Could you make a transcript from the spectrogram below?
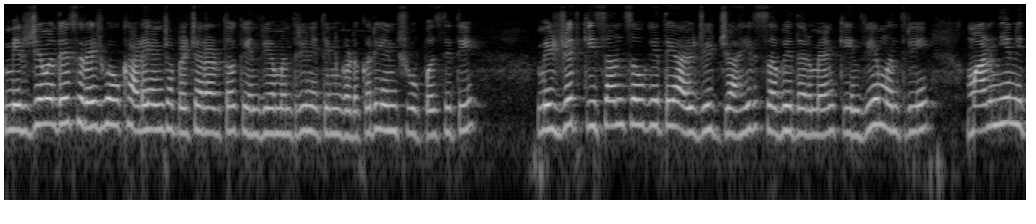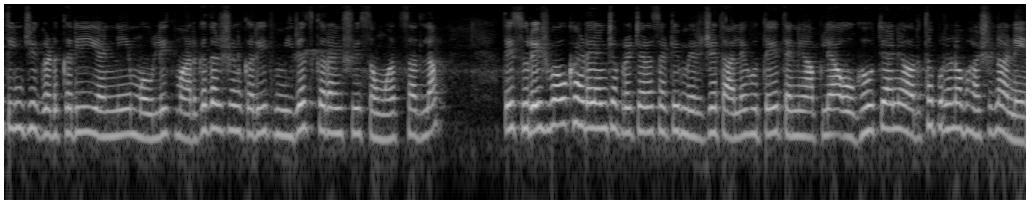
मिरजेमध्ये सुरेशभाऊ खाडे यांच्या प्रचारार्थ केंद्रीय मंत्री नितीन गडकरी यांची उपस्थिती. मिरजेत किसान चौक येथे आयोजित जाहीर सभेदरम्यान केंद्रीय मंत्री माननीय नितीनजी गडकरी यांनी मौलिक मार्गदर्शन करीत मिरजकरांशी संवाद साधला. ते सुरेशभाऊ खाडे यांच्या प्रचारासाठी मिरजेत आले होते. त्यांनी आपल्या ओघवत्या आणि अर्थपूर्ण भाषणाने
